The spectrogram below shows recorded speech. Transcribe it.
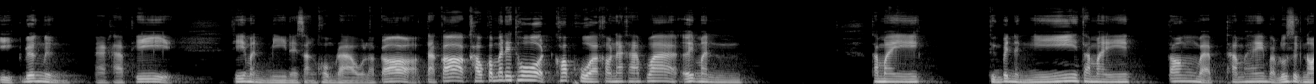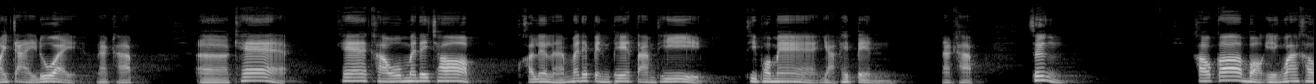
อีกเรื่องหนึ่งนะครับที่ที่มันมีในสังคมเรา แล้วก็แต่ก็เขาก็ไม่ได้โทษครอบครัวเขานะครับ ว่า เอ้ยมัน ทำไมถึงเป็นอย่างนี้ทำไมต้องแบบทำให้แบบรู้สึกน้อยใจด้วยนะครับเอ่อแค่แค่เขาไม่ได้ชอบเขาเรียกอะไรนะไม่ได้เป็นเพศตามที่ที่พ่อแม่อยากให้เป็นนะครับ ซึ่งเขาก็บอกเองว่าเขา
